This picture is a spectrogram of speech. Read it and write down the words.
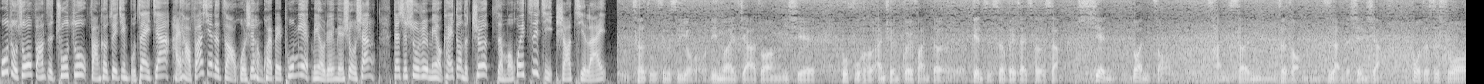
屋主说房子出租，房客最近不在家，还好发现的早，火势很快被扑灭，没有人员受伤。但是数日没有开动的车，怎么会自己烧起来？车主是不是有另外加装一些不符合安全规范的电子设备在车上，线乱走，产生这种自燃的现象？或者是说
